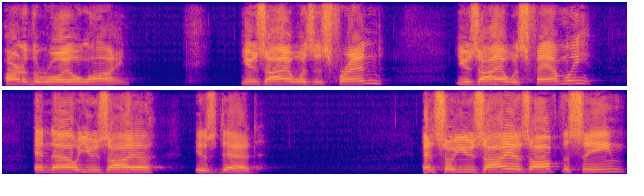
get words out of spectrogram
part of the royal line. Uzziah was his friend, Uzziah was family, and now Uzziah is dead. And so Uzziah is off the scene.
